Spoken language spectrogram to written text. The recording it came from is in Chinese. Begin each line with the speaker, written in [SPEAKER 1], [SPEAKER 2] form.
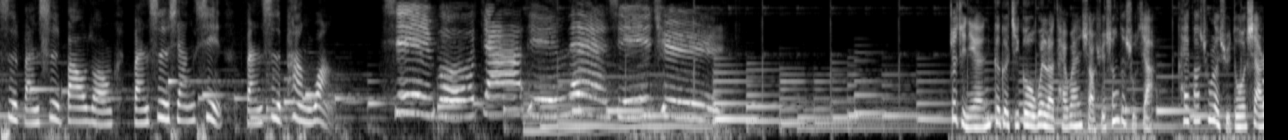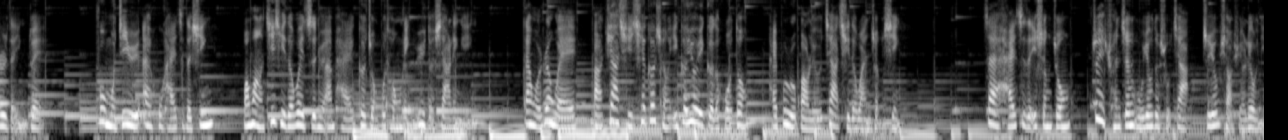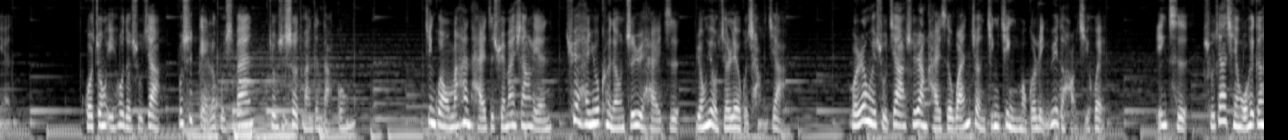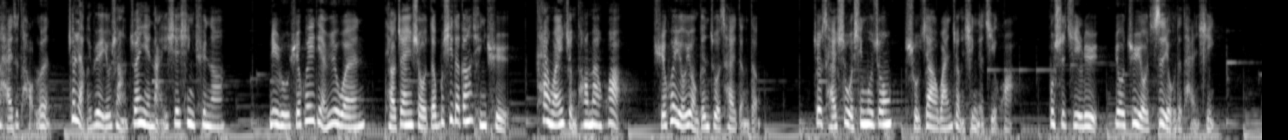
[SPEAKER 1] 是凡事包容，凡事相信，凡事盼望。幸福家庭练习曲。
[SPEAKER 2] 这几年，各个机构为了台湾小学生的暑假，开发出了许多夏日的营队。父母基于爱护孩子的心，往往积极地为子女安排各种不同领域的夏令营。但我认为，把假期切割成一个又一个的活动，还不如保留假期的完整性。在孩子的一生中，最纯真无忧的暑假只有小学六年。国中以后的暑假，不是给了补习班，就是社团跟打工。尽管我们和孩子血脉相连，却很有可能只与孩子拥有这六个长假。我认为暑假是让孩子完整精进某个领域的好机会，因此暑假前我会跟孩子讨论这两个月有想钻研哪一些兴趣呢？例如学会一点日文，挑战一首德布西的钢琴曲。看完一整套漫画，学会游泳跟做菜等等，这才是我心目中暑假完整性的计划，不失纪律又具有自由的弹性。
